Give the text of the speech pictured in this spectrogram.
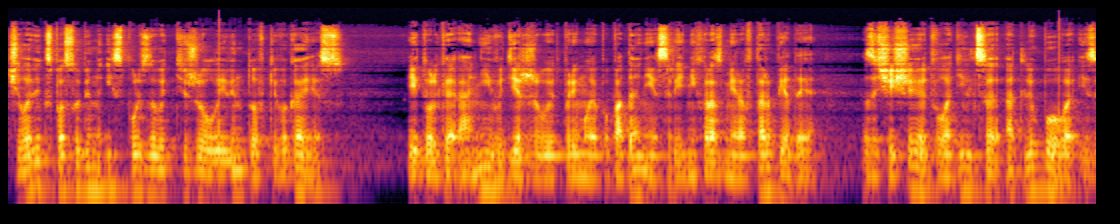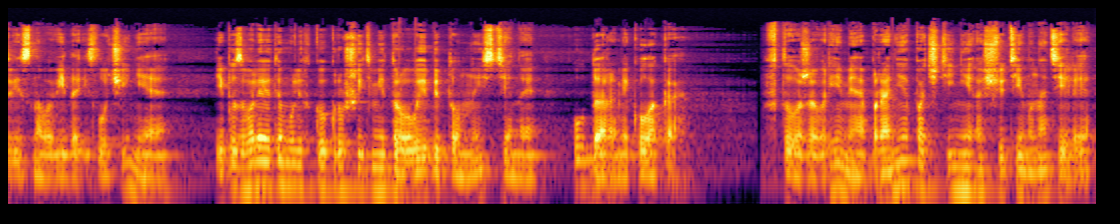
человек способен использовать тяжелые винтовки ВКС. И только они выдерживают прямое попадание средних размеров торпеды – защищают владельца от любого известного вида излучения и позволяют ему легко крушить метровые бетонные стены ударами кулака. В то же время броня почти неощутима на теле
